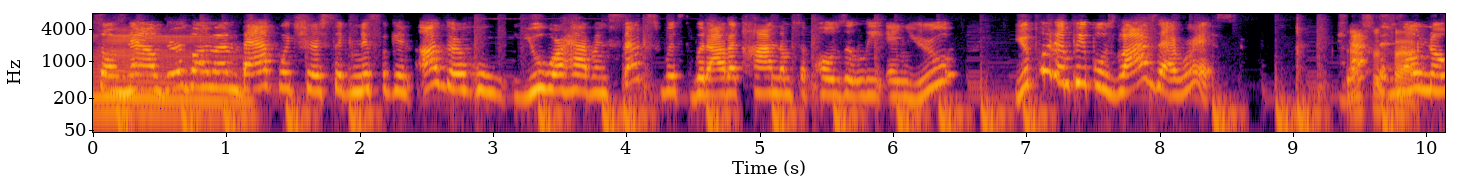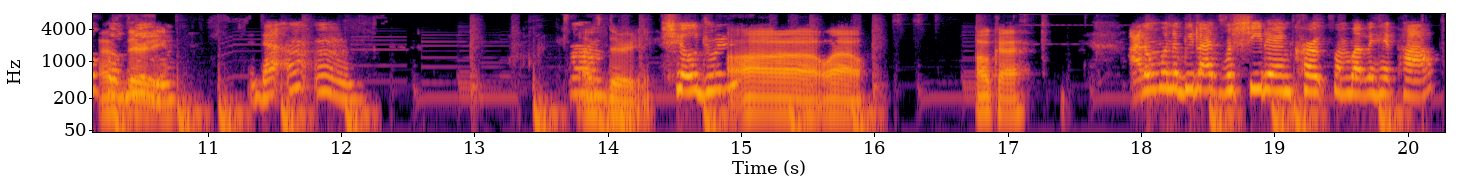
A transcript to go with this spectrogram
So mm. now you're going back with your significant other who you were having sex with without a condom supposedly, and you you're putting people's lives at risk. That's, That's a, no no for dirty. me. That. That's dirty. Children. Uh wow. Okay. I don't want to be like Rasheeda and Kirk from Love and Hip Hop.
